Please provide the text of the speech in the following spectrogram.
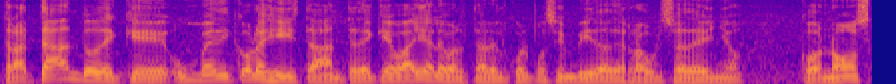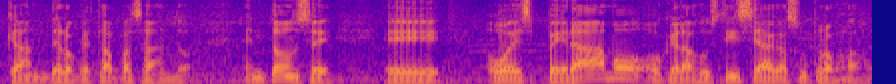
tratando de que un médico legista, antes de que vaya a levantar el cuerpo sin vida de Raúl Cedeño, conozcan de lo que está pasando. Entonces, eh, o esperamos o que la justicia haga su trabajo.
